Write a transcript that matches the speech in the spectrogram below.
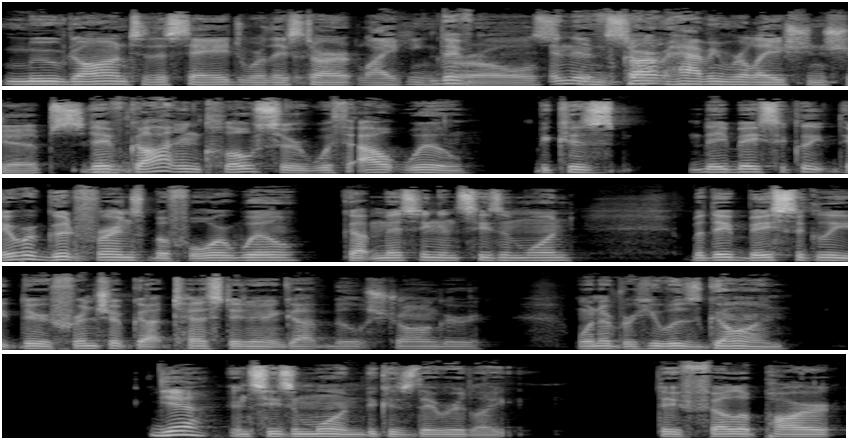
moved on to the stage where they start liking They've- girls and and, start got- having relationships. They've gotten closer without Will because they basically they were good friends before Will got missing in season one, but they basically their friendship got tested and it got built stronger whenever he was gone yeah. in season one because they were like they fell apart,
